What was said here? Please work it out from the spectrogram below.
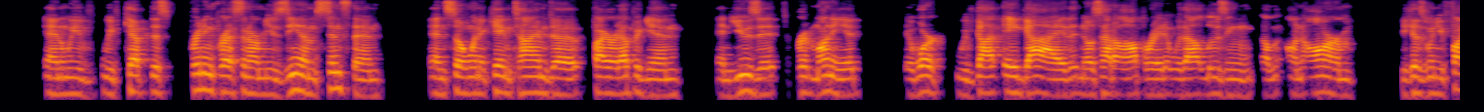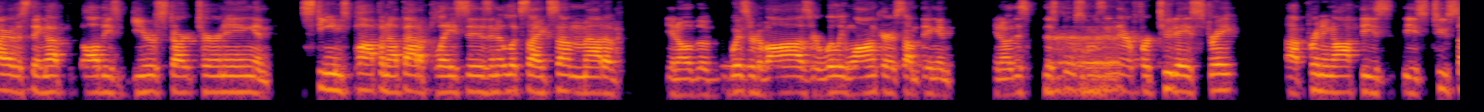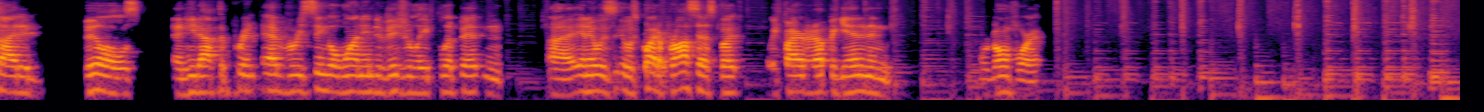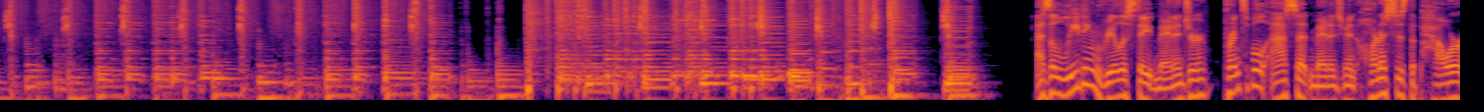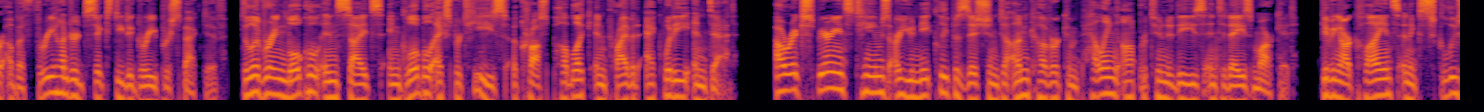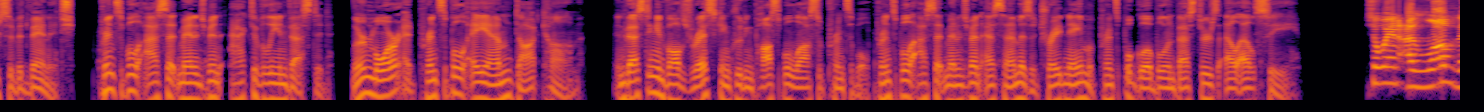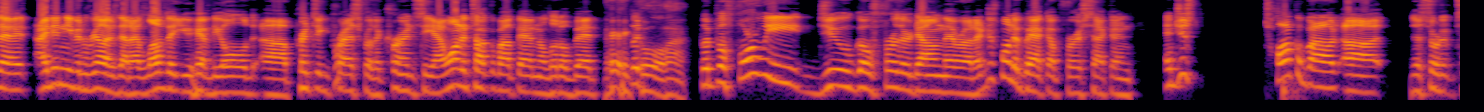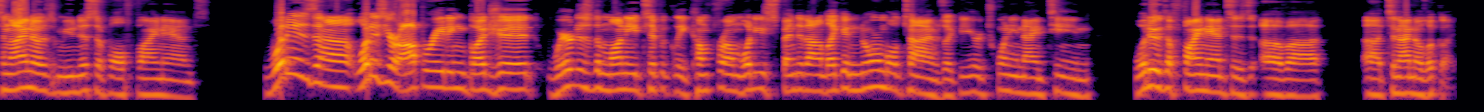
and we've we've kept this printing press in our museum since then. And so when it came time to fire it up again and use it to print money, it it worked. We've got a guy that knows how to operate it without losing an arm. Because when you fire this thing up, all these gears start turning and steam's popping up out of places, and it looks like something out of you know the Wizard of Oz or Willy Wonka or something. And you know this this person was in there for two days straight, uh, printing off these these two sided bills, and he'd have to print every single one individually, flip it, and uh, and it was it was quite a process. But we fired it up again, and we're going for it. As a leading real estate manager, Principal Asset Management harnesses the power of a 360 degree perspective, delivering local insights and global expertise across public and private equity and debt. Our experienced teams are uniquely positioned to uncover compelling opportunities in today's market, giving our clients an exclusive advantage. Principal Asset Management actively invested. Learn more at principalam.com. Investing involves risk, including possible loss of principal. Principal Asset Management SM is a trade name of Principal Global Investors, LLC. So, Wayne, I love that. I didn't even realize that. I love that you have the old uh, printing press for the currency. I want to talk about that in a little bit. Very but, cool, huh? But before we do go further down that road, I just want to back up for a second and just talk about uh, the sort of Tenino's municipal finance. What is uh, what is your operating budget? Where does the money typically come from? What do you spend it on? Like in normal times, like the year 2019, what do the finances of uh, Tenino look like?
